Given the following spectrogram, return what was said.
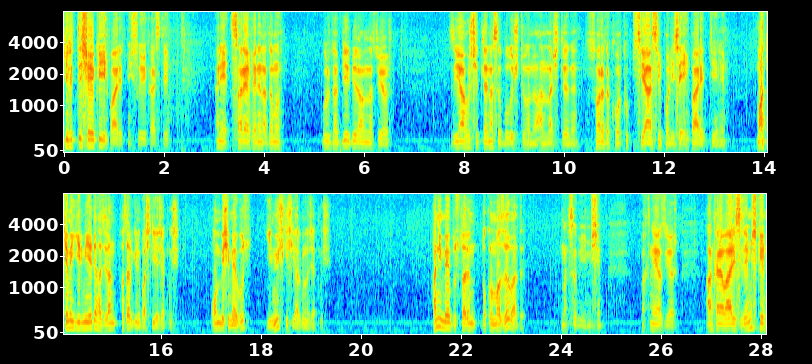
Giritli Şevki ihbar etmiş suikasti. Hani Sarı Efe'nin adamı burada bir bir anlatıyor. Ziya Hurşit'le nasıl buluştuğunu, anlaştığını, sonra da korkup siyasi polise ihbar ettiğini. Mahkeme 27 Haziran Pazar günü başlayacakmış. 15'i mebus, 23 kişi yargılanacakmış. Hani mebusların dokunulmazlığı vardı? Nasıl bilmişim? Bak ne yazıyor. Ankara valisi demiş ki...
